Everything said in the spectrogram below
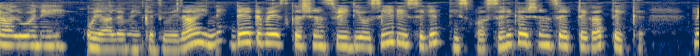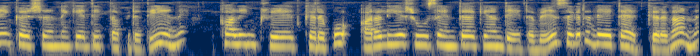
යාළුවනේ ඔයාලම එකතු වෙලා ඉන්නේ ඩේටබේස් කෂන්ස් වීඩියෝ සීරීස් එකේ 35 වෙනි කෂන් සෙට් එකත් එක්ක. මේ කෂන් එකේදීත් අපිට තියෙන්නේ කලින් ක්‍රියේට් කරපු අරලිය ෂූ සෙන්ටර් කියන ඩේටබේස් එකට data add කරගන්න.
